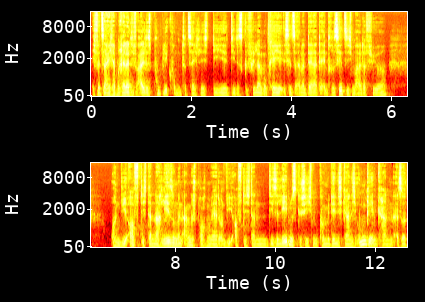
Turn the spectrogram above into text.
Ich würde sagen, ich habe ein relativ altes Publikum tatsächlich, die, die das Gefühl haben, okay, hier ist jetzt einer, der, der interessiert sich mal dafür. Und wie oft ich dann nach Lesungen angesprochen werde und wie oft ich dann diese Lebensgeschichten bekomme, mit denen ich gar nicht umgehen kann. Also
